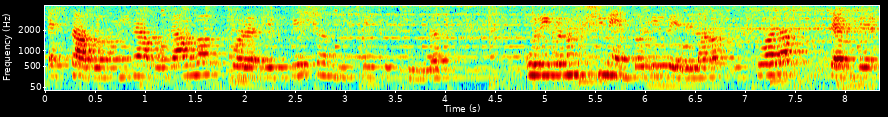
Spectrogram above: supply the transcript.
è stato nominato Gamba for Education District School, un riconoscimento che vede la nostra scuola sempre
